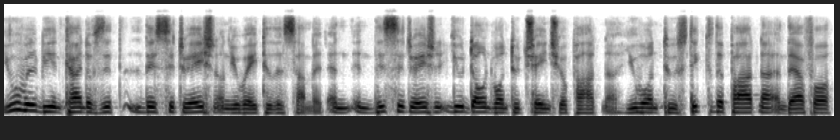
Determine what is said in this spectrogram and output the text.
you will be in kind of this situation on your way to the summit. And in this situation, you don't want to change your partner. You want to stick to the partner, and therefore,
